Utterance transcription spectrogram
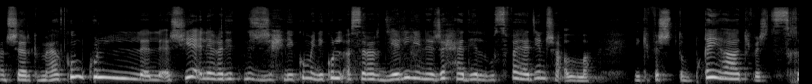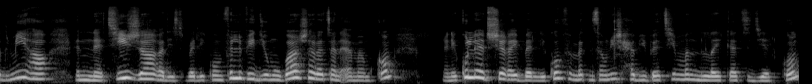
غنشارك معكم كل الأشياء اللي غادي تنجح لكم يعني كل الأسرار ديالي لنجاح هذه الوصفة هذه إن شاء الله. يعني كيفاش تطبقيها كيفاش تستخدميها النتيجة غادي تبان لكم في الفيديو مباشرة أمامكم. يعني كل هذا الشيء غيبان لكم فما تنسونيش حبيباتي من اللايكات ديالكم.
